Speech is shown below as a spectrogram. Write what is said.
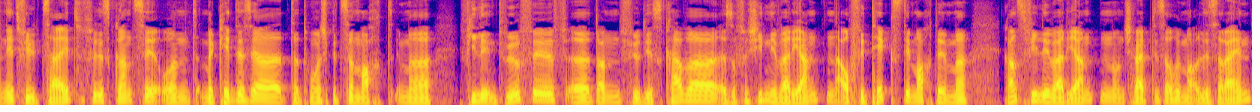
nicht viel Zeit für das Ganze und man kennt es ja, der Thomas Spitzer macht immer viele Entwürfe äh, dann für das Cover, also verschiedene Varianten, auch für Texte macht er immer ganz viele Varianten und schreibt das auch immer alles rein.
